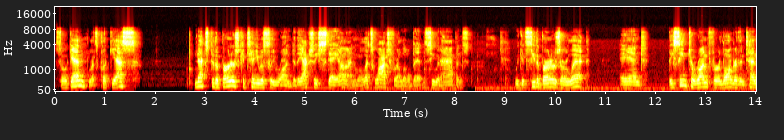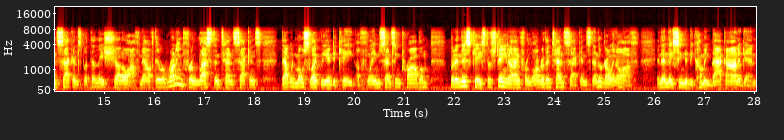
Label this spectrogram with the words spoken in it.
So again, let's click yes. Next, do the burners continuously run? Do they actually stay on? Well, let's watch for a little bit and see what happens. We can see the burners are lit and they seem to run for longer than 10 seconds, but then they shut off. Now, if they were running for less than 10 seconds, that would most likely indicate a flame sensing problem. But in this case, they're staying on for longer than 10 seconds, then they're going off, and then they seem to be coming back on again.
